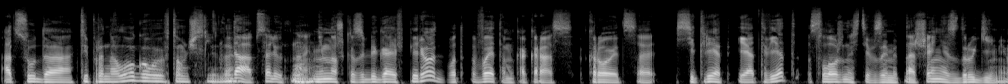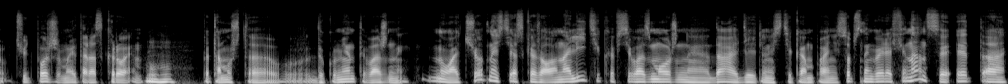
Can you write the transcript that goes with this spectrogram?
Отсюда... Ты про налоговую в том числе, да? Да, абсолютно Абсолютно. Угу. Немножко забегая вперед, вот в этом как раз кроется секрет и ответ сложности взаимоотношений с другими. Чуть позже мы это раскроем. Угу. Потому что документы важны. Ну, отчетность, я сказал, аналитика всевозможная, да, деятельности компании. Собственно говоря, финансы — это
